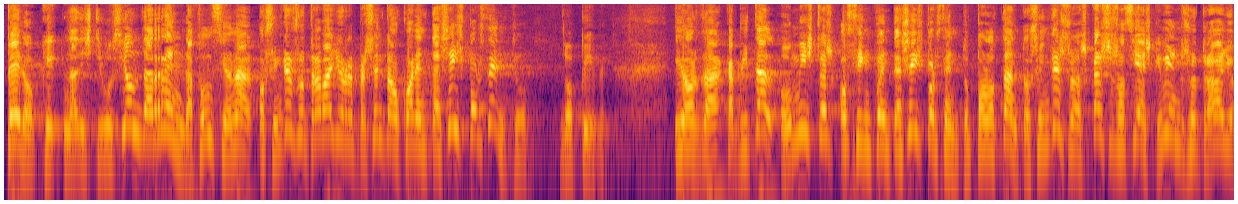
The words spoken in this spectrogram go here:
Pero que na distribución da renda funcional os ingresos do traballo representan o 46% do PIB e os da capital ou mixtas o 56%. Polo tanto, os ingresos das clases sociais que viven do seu traballo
